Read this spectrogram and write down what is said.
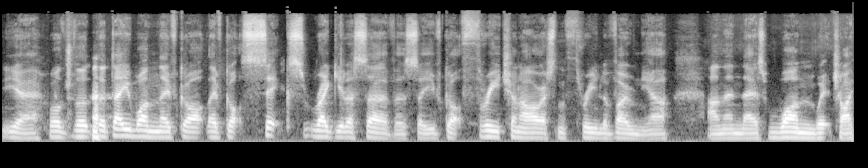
Yeah, well, the, the day one they've got they've got six regular servers. So you've got three Chernarus and three Livonia, and then there's one which I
